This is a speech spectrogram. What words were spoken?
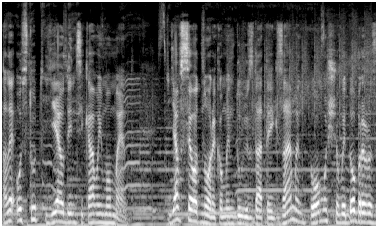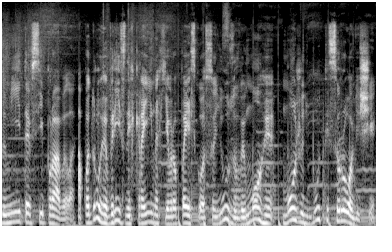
Але ось тут є один цікавий момент. Я все одно рекомендую здати екзамен, тому що ви добре розумієте всі правила. А по-друге, в різних країнах Європейського Союзу вимоги можуть бути суровіші,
